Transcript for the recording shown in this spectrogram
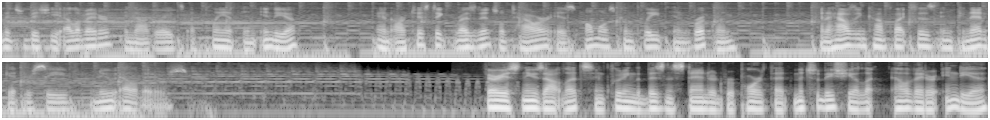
Mitsubishi Elevator inaugurates a plant in India. An artistic residential tower is almost complete in Brooklyn, and housing complexes in Connecticut receive new elevators. Various news outlets, including the Business Standard, report that Mitsubishi Ele- Elevator India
